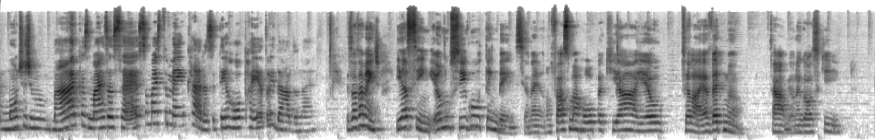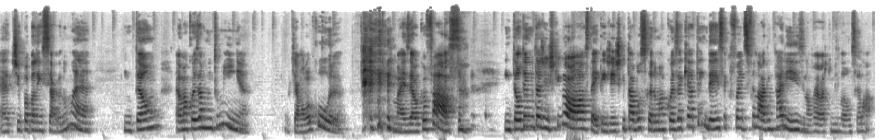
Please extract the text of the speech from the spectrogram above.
um monte de marcas, mais acesso, mas também, cara, você tem roupa aí adoidado, né? Exatamente. E assim, eu não sigo tendência, né? Eu não faço uma roupa que, ah, é o, sei lá, é a Batman, sabe? É um negócio que é tipo a Balenciaga. Não é. Então, é uma coisa muito minha, o que é uma loucura. mas é o que eu faço. Então tem muita gente que gosta, e tem gente que tá buscando uma coisa que é a tendência que foi desfilada em Paris, em Nova York, Milão, sei lá.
